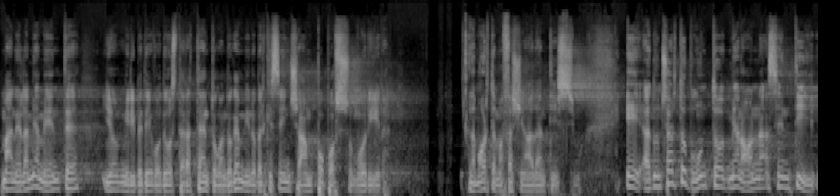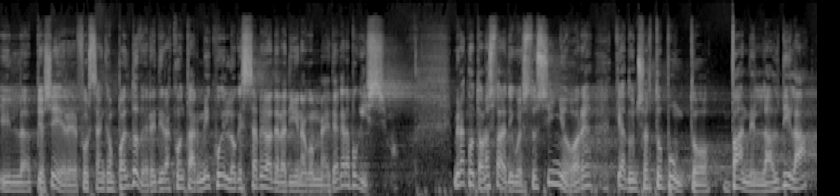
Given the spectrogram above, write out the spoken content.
ma nella mia mente io mi ripetevo devo stare attento quando cammino perché se inciampo posso morire. La morte mi affascinava tantissimo. E ad un certo punto mia nonna sentì il piacere, forse anche un po' il dovere, di raccontarmi quello che sapeva della Divina Commedia, che era pochissimo. Mi raccontò la storia di questo signore che ad un certo punto va nell'aldilà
